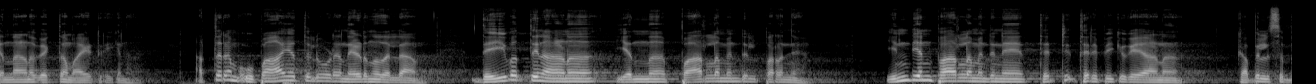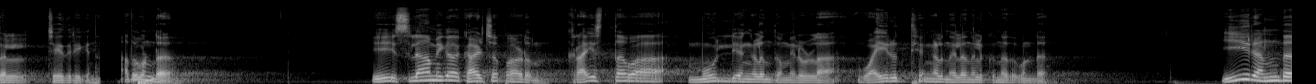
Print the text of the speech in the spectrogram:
എന്നാണ് വ്യക്തമായിട്ടിരിക്കുന്നത്. അത്തരം ഉപായത്തിലൂടെ നേടുന്നതെല്ലാം ദൈവത്തിനാണ് എന്ന് പാർലമെന്റിൽ പറഞ്ഞ് ഇന്ത്യൻ പാർലമെന്റിനെ തെറ്റിദ്ധരിപ്പിക്കുകയാണ് കപിൽ സിബൽ ചെയ്തിരിക്കുന്നത്. അതുകൊണ്ട് ഈ ഇസ്ലാമിക കാഴ്ചപ്പാടും ക്രൈസ്തവ മൂല്യങ്ങളും തമ്മിലുള്ള വൈരുദ്ധ്യങ്ങൾ നിലനിൽക്കുന്നതുകൊണ്ട് ഈ രണ്ട്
